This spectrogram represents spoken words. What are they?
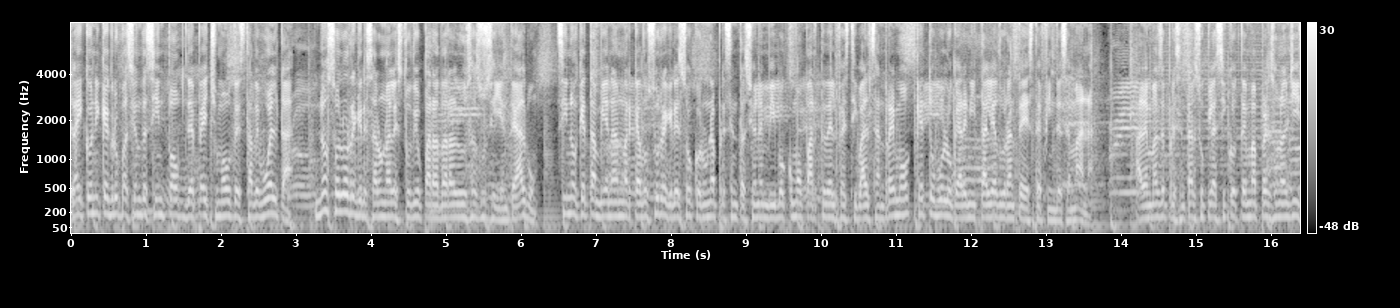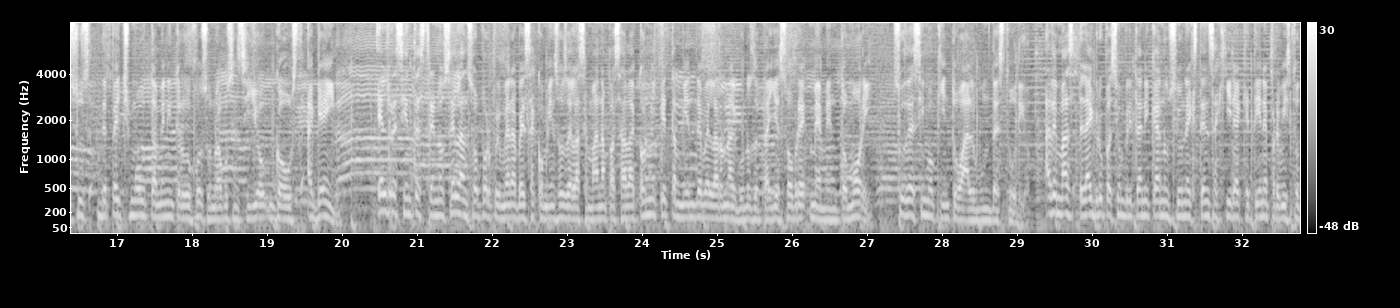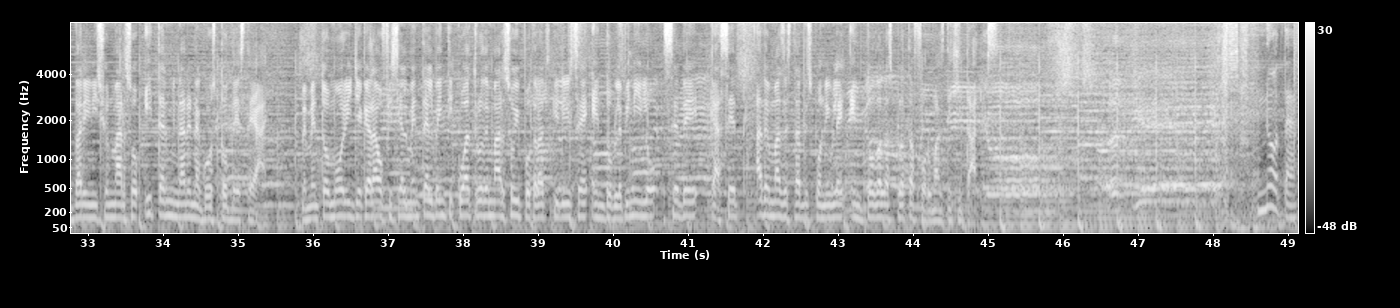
La icónica agrupación de synth pop Depeche Mode está de vuelta. No solo regresaron al estudio para dar a luz a su siguiente álbum, sino que también han marcado su regreso con una presentación en vivo como parte del Festival San Remo que tuvo lugar en Italia durante este fin de semana. Además de presentar su clásico tema Personal Jesus, Depeche Mode también introdujo su nuevo sencillo Ghost Again. El reciente estreno se lanzó por primera vez a comienzos de la semana pasada con el que también develaron algunos detalles sobre Memento Mori, su decimoquinto álbum de estudio. Además, la agrupación británica anunció una extensa gira que tiene previsto dar inicio en marzo y terminar en agosto de este año. Memento Mori llegará oficialmente el 24 de marzo y podrá adquirirse en doble vinilo, CD, cassette, además de estar disponible en todas las plataformas digitales. Notas,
